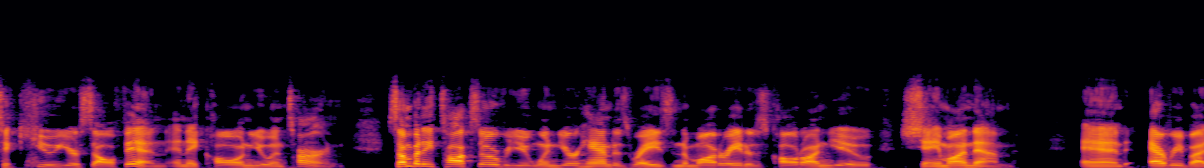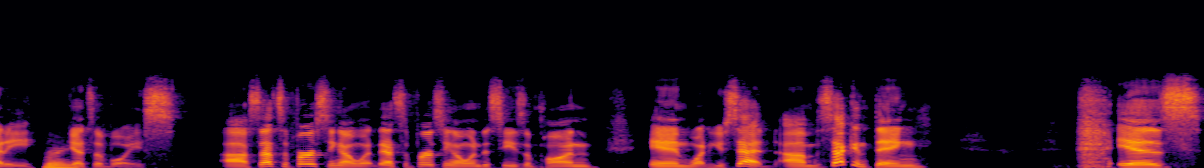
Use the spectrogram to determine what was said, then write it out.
to cue yourself in, and they call on you in turn. Somebody talks over you when your hand is raised and the moderator is called on you, shame on them. And everybody right. gets a voice. Uh, so that's the first thing I want. That's the first thing I wanted to seize upon in what you said. Um, the second thing is,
